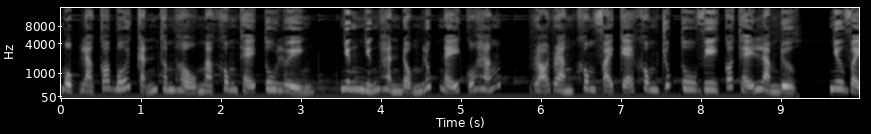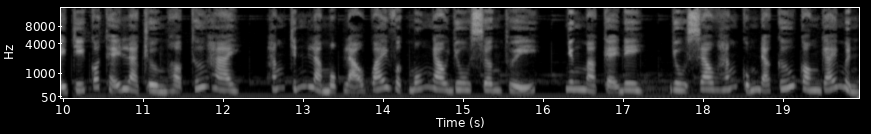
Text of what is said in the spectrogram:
một là có bối cảnh thâm hậu mà không thể tu luyện, nhưng những hành động lúc nãy của hắn, rõ ràng không phải kẻ không chút tu vi có thể làm được, như vậy chỉ có thể là trường hợp thứ hai, hắn chính là một lão quái vật muốn ngao du sơn thủy, nhưng mà kệ đi, dù sao hắn cũng đã cứu con gái mình,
